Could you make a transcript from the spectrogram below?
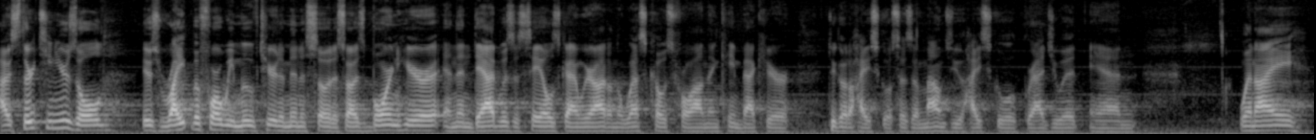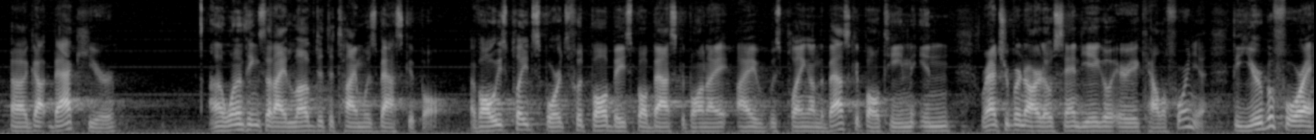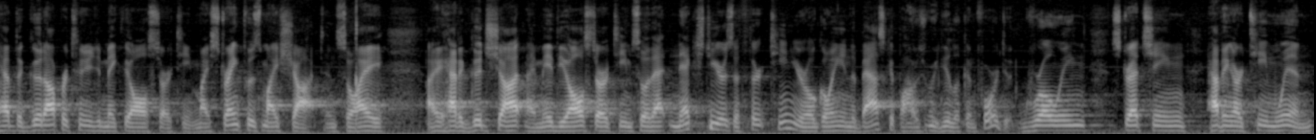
I was 13 years old. It was right before we moved here to Minnesota. So I was born here, and then dad was a sales guy, and we were out on the West Coast for a while, and then came back here to go to high school. So I was a Mounds View High School graduate. And when I uh, got back here, uh, one of the things that I loved at the time was basketball. I've always played sports football, baseball, basketball, and I, I was playing on the basketball team in Rancho Bernardo, San Diego area, California. The year before, I had the good opportunity to make the All Star team. My strength was my shot, and so I, I had a good shot and I made the All Star team. So that next year, as a 13 year old going into basketball, I was really looking forward to it growing, stretching, having our team win.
